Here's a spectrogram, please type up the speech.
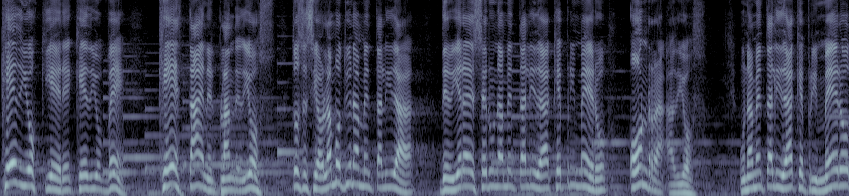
qué Dios quiere, qué Dios ve qué está en el plan de Dios. Entonces, si hablamos de una mentalidad, debiera de ser una mentalidad que primero honra a Dios. Una mentalidad que primero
